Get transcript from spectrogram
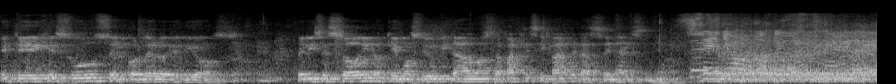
Este es Jesús, el Cordero de Dios. Felices hoy los que hemos sido invitados a participar de la Cena del Señor. Señor, no te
